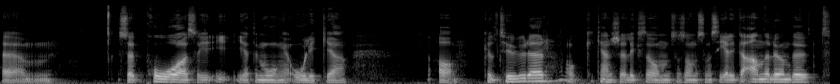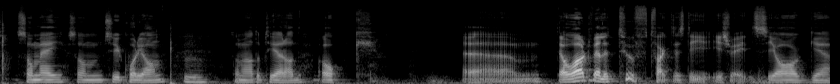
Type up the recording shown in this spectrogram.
um, stött på alltså, jättemånga olika ja, kulturer och kanske liksom som, som ser lite annorlunda ut som mig som sydkorean. Mm som är adopterad och eh, det har varit väldigt tufft faktiskt i, i Schweiz. Jag eh,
